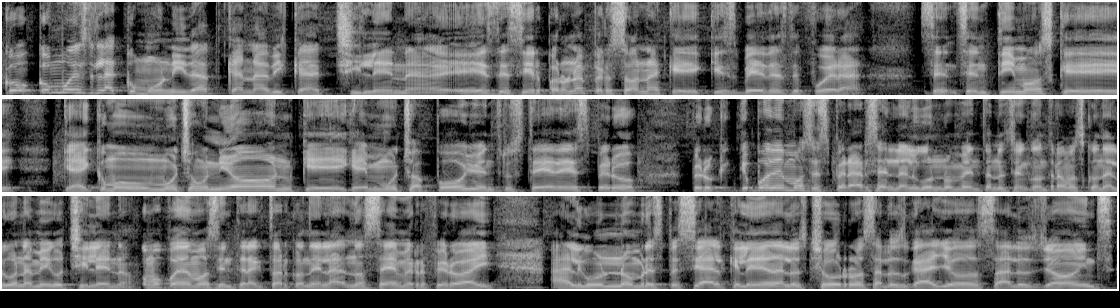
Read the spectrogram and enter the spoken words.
¿Cómo, es la comunidad canábica chilena? Es decir, para una persona que, que ve desde fuera, sentimos que, hay como mucha unión, que, hay mucho apoyo entre ustedes, pero, pero ¿qué, podemos esperar si en algún momento nos encontramos con algún amigo chileno? ¿Cómo podemos interactuar con él? No sé, me refiero, ¿hay algún nombre especial que le den a los churros, a los gallos, a los joints?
